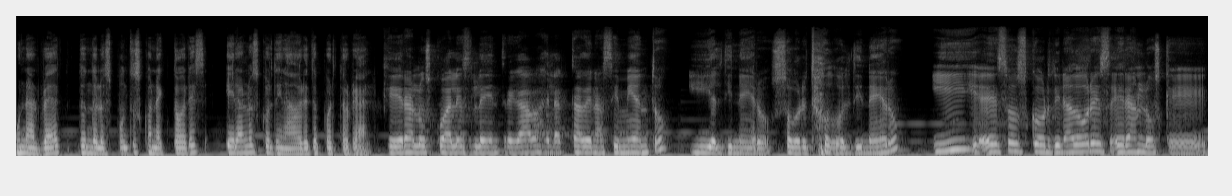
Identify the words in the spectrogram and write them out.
una red donde los puntos conectores eran los coordinadores de Puerto Real. Que eran los cuales le entregabas el acta de nacimiento y el dinero, sobre todo el dinero. Y esos coordinadores eran los que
